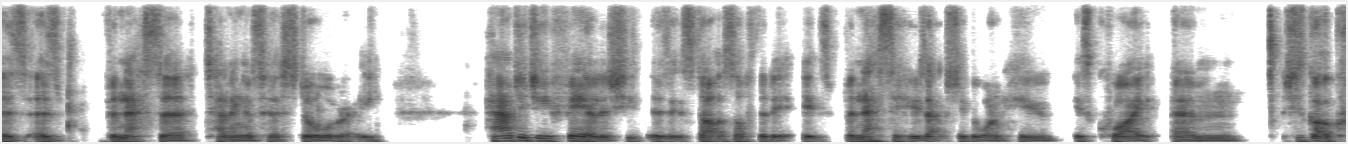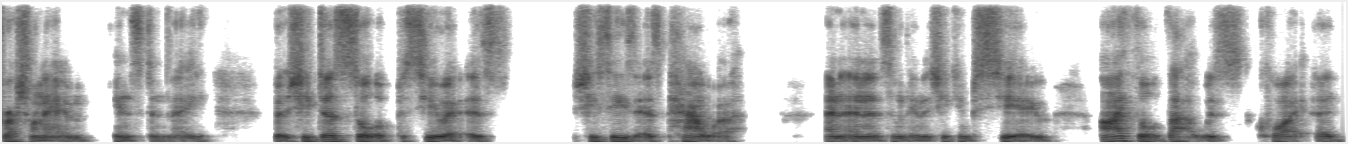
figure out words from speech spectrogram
as, as Vanessa telling us her story, how did you feel as she as it starts off that it, it's Vanessa who's actually the one who is quite um she's got a crush on him instantly, but she does sort of pursue it as she sees it as power and, and it's something that she can pursue. I thought that was quite a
